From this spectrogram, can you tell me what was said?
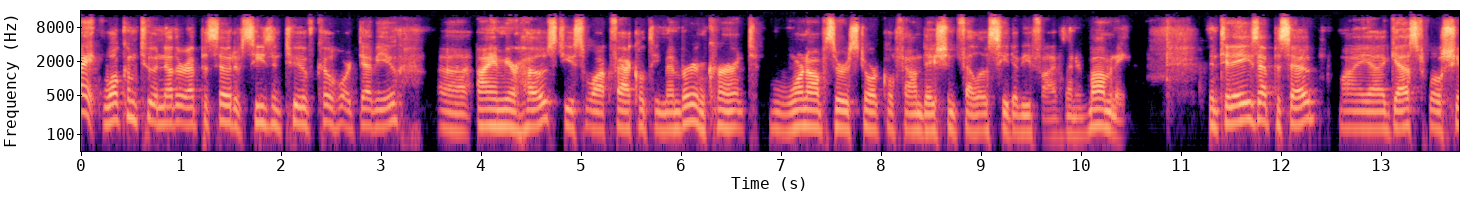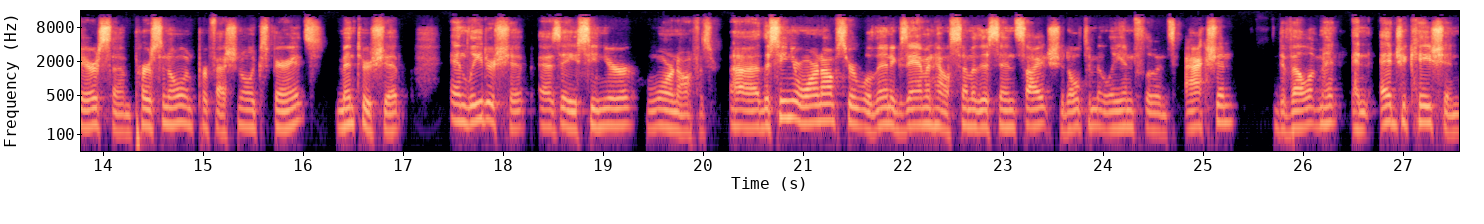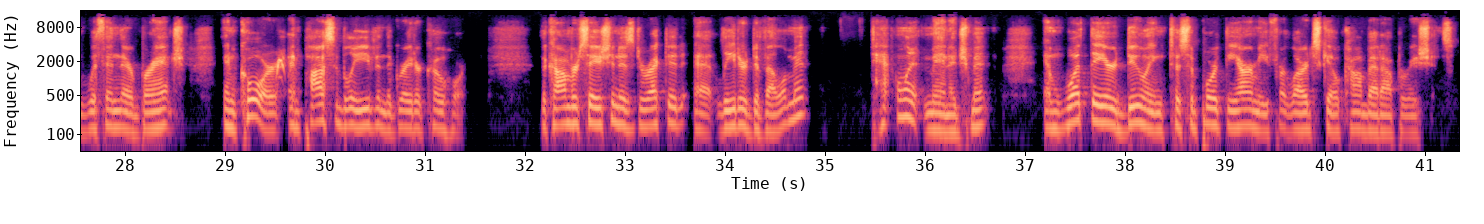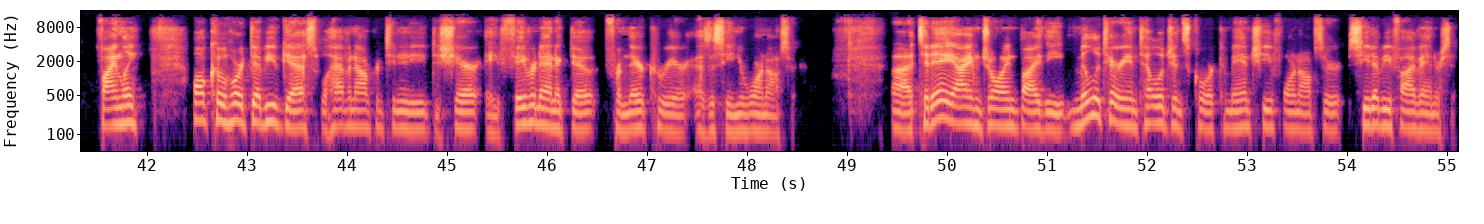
right. Welcome to another episode of season two of Cohort W. Uh, I am your host, USAWOC faculty member and current Warrant Officer Historical Foundation Fellow CW5 Leonard Mominy. In today's episode, my uh, guest will share some personal and professional experience, mentorship, and leadership as a senior warrant officer. Uh, the senior warrant officer will then examine how some of this insight should ultimately influence action, development, and education within their branch and corps, and possibly even the greater cohort. The conversation is directed at leader development, talent management, and what they are doing to support the Army for large scale combat operations. Finally, all Cohort W guests will have an opportunity to share a favorite anecdote from their career as a senior warrant officer. Uh, today, I am joined by the Military Intelligence Corps Command Chief Warrant Officer CW5 Anderson.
